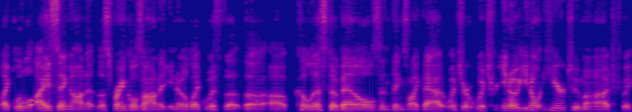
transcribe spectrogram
like little icing on it, the sprinkles on it, you know, like with the the uh celesta bells and things like that, which are which you know, you don't hear too much, but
